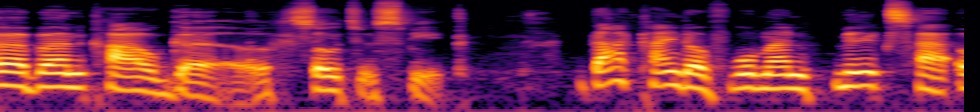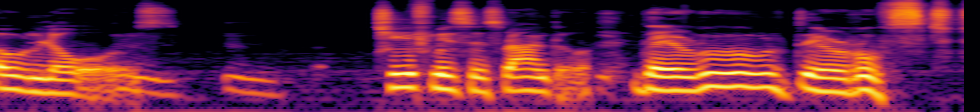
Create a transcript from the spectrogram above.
urban cowgirl, so to speak. That kind of woman makes her own laws. Mm, mm. Chief Mrs. Randall, they rule the roost.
